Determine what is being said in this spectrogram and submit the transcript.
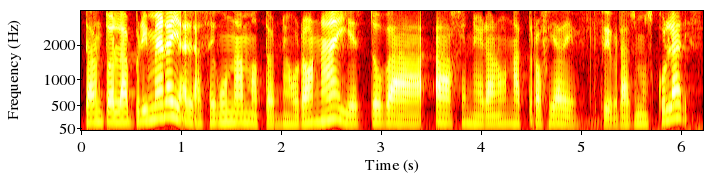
tanto a la primera y a la segunda motoneurona y esto va a generar una atrofia de fibras musculares.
